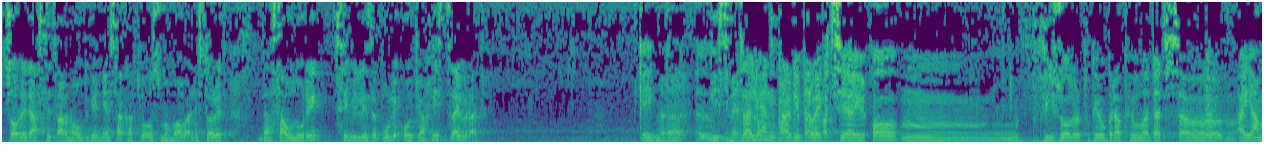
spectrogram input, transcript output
სწორედ ასე წარმოუდგენია საქართველოს მომავალი, სწორედ დასავლური ცივილიზებული ოჯახის წევრად. კი გისმენთ ძალიან კარგი პროექცია იყო ვიზუალურ თუ გეოგრაფიულადაც აი ამ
